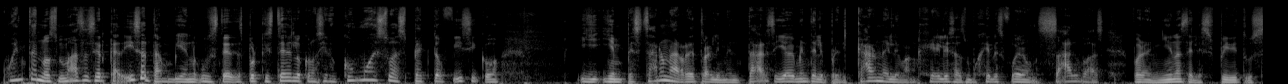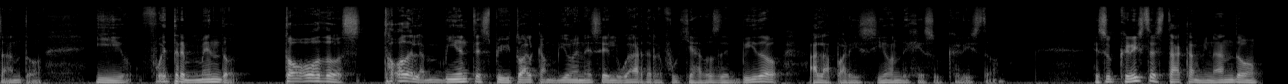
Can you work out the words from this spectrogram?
cuéntanos más acerca de Isa también ustedes, porque ustedes lo conocieron. ¿Cómo es su aspecto físico? Y, empezaron a retroalimentarse y obviamente le predicaron el Evangelio. Esas mujeres fueron salvas, fueron llenas del Espíritu Santo. Y fue tremendo. Todo el ambiente espiritual cambió en ese lugar de refugiados debido a la aparición de Jesucristo. Jesucristo está caminando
